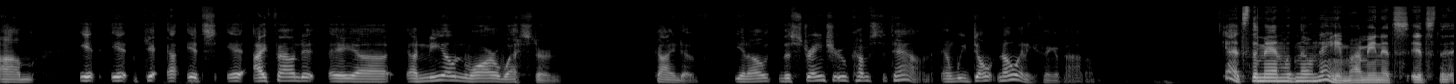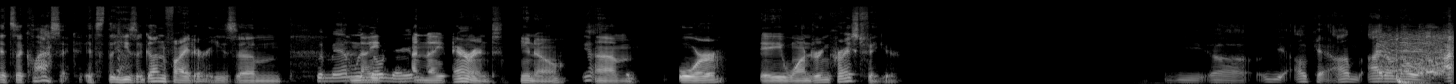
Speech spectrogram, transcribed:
Um, it it uh, it's it, I found it a uh, a neo noir western, kind of. You know, the stranger who comes to town, and we don't know anything about him. Yeah, it's the man with no name. I mean, it's it's the it's a classic. It's the he's a gunfighter. He's um The man with knight no name. a knight errant, you know, Yeah. um, or a wandering Christ figure. Ye- uh, yeah. Okay. I'm. I don't know. I,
